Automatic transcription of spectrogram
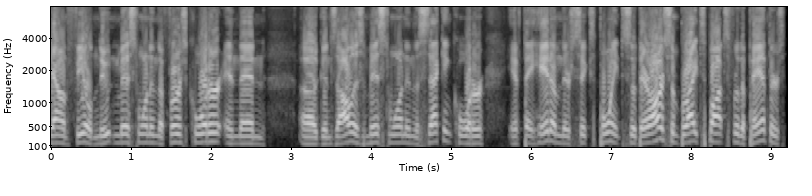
downfield newton missed one in the first quarter and then uh, gonzalez missed one in the second quarter. If they hit them they're six points. So there are some bright spots for the panthers.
